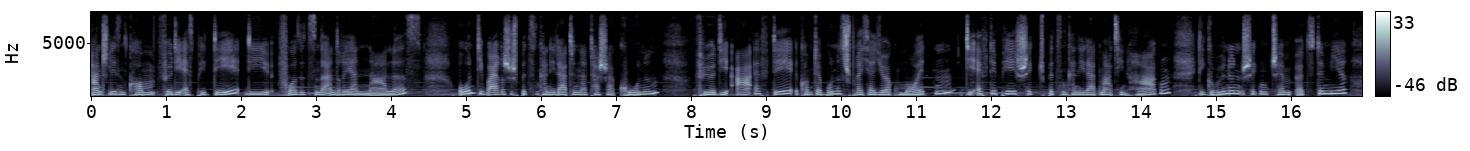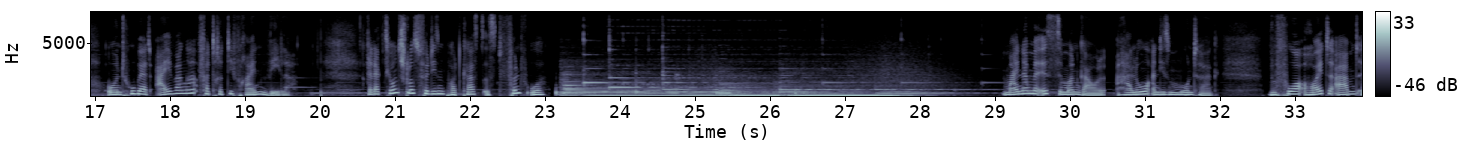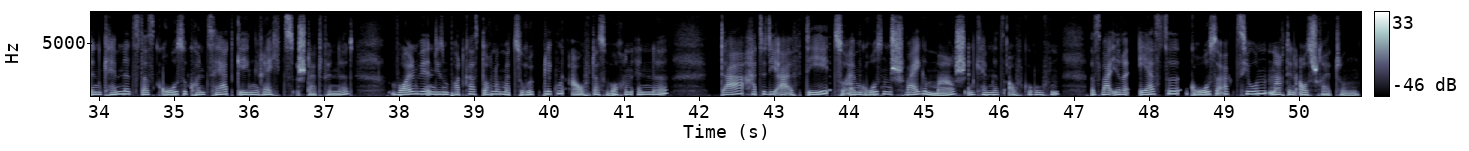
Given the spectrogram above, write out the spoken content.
Anschließend kommen für die SPD die Vorsitzende Andrea Nahles und die bayerische Spitzenkandidatin Natascha Kohnen. Für die AfD kommt der Bundessprecher Jörg Meuthen. Die FDP schickt Spitzenkandidat Martin Hagen. Die Grünen schicken Cem Özdemir und Hubert Aiwanger vertritt die Freien Wähler. Redaktionsschluss für diesen Podcast ist 5 Uhr. Mein Name ist Simon Gaul. Hallo an diesem Montag. Bevor heute Abend in Chemnitz das große Konzert gegen rechts stattfindet, wollen wir in diesem Podcast doch nochmal zurückblicken auf das Wochenende. Da hatte die AfD zu einem großen Schweigemarsch in Chemnitz aufgerufen. Es war ihre erste große Aktion nach den Ausschreitungen.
